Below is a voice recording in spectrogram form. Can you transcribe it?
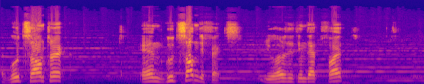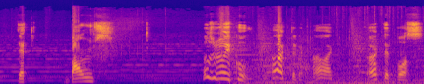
A good soundtrack and good sound effects. You heard it in that fight. That bounce. It was really cool. I like the guy. I like, I like that boss.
